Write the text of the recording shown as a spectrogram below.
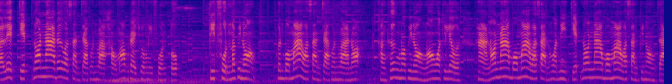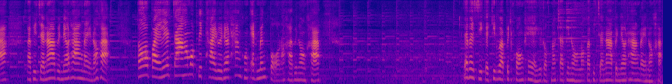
อเลขเจ็ดนอนหน้าเด้อว่าสันจ่าเพิ่นว่าเขามาบ่ได้ช่วงนี้ฝนตก ติดฝนเนาะพี่น้อง เพิ่นบ่มาว่าสันจ่าเพิ่นว่าเนาะขังเทิงเนาะพี่น้องเนาะงวดที่แล้วหานอนหน้าบ่มาว่าสันวดนี้เจ็ดนอนหน้าบ่มาว่าสันพี่น้องจ้าก็พิจารณาเป็นแนวทางใดเนาะค่ะ ต่อไปเลยจ้าเฮามาปิดท้ายโดยแนวทางของแอดแมงปอเนาะค่ะพี่น้องคะ ยายไปสีก็คิดว่าเป็นของแท้อยู่ดอกเนาะจ้าพี่น้องเนาะก็พิจารณาเป็นแนวทางใดเนาะค่ะ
